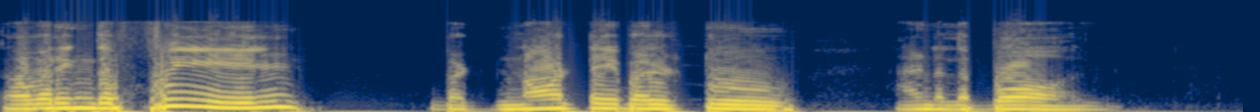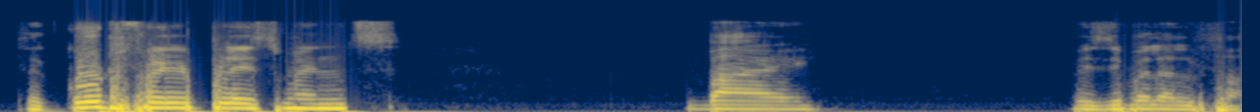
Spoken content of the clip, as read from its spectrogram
covering the field, but not able to handle the ball. the good field placements by Visible Alpha.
